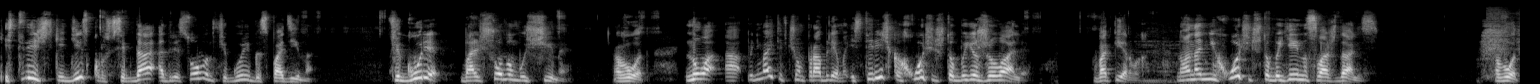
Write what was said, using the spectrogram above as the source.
Истерический дискурс всегда адресован фигуре господина, фигуре большого мужчины. Вот. Но а, понимаете, в чем проблема? Истеричка хочет, чтобы ее жевали, во-первых. Но она не хочет, чтобы ей наслаждались. Вот.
